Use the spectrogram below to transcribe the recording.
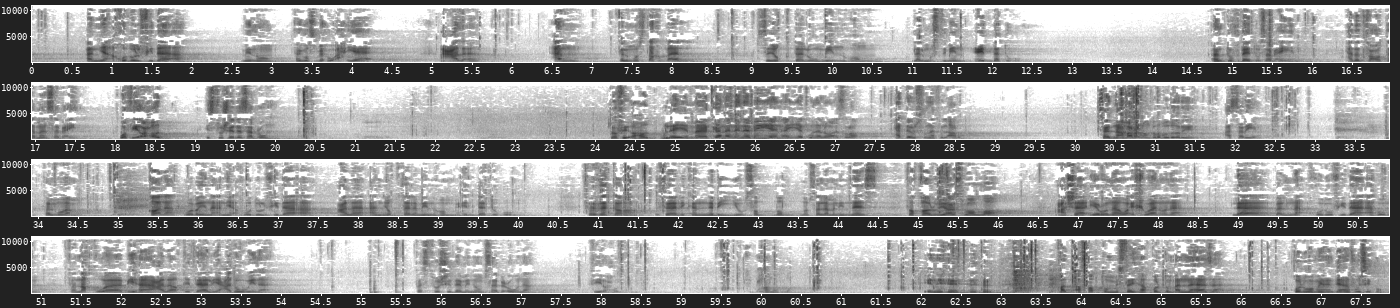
أن يأخذوا الفداء منهم فيصبحوا أحياء على أن في المستقبل سيقتل منهم للمسلمين عدتهم. أنتم فديتوا سبعين حتدفعوا الثمن سبعين. وفي أحد استشهد سبعون. وفي أحد والآية ما كان لنبي أن يكون له أسرى حتى يسكن في الأرض. سيدنا عمر قال اضربوا دغري على السريع. فالمهم قال وبين أن يأخذوا الفداء على أن يقتل منهم عدتهم. فذكر ذلك النبي صلى الله عليه وسلم للناس فقالوا يا رسول الله عشائرنا وإخواننا لا بل نأخذ فداءهم فنقوى بها على قتال عدونا. فاستشهد منهم سبعون في أحد. سبحان الله. يعني قد أصبتم مثليها قلتم أن هذا قل هو من عند أنفسكم.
